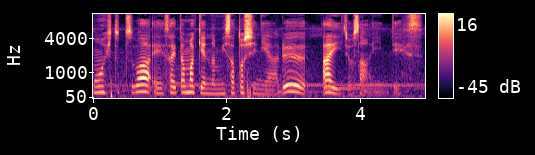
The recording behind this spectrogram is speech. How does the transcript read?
もう一つは、えー、埼玉県の三郷市にある愛助産院です。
